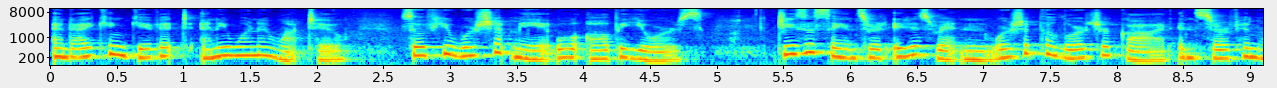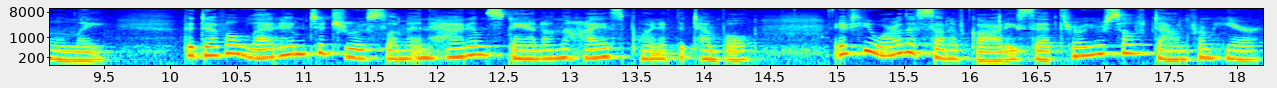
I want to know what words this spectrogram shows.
and I can give it to anyone I want to. So if you worship me, it will all be yours. Jesus answered, It is written, Worship the Lord your God and serve him only. The devil led him to Jerusalem and had him stand on the highest point of the temple. If you are the Son of God, he said, throw yourself down from here,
